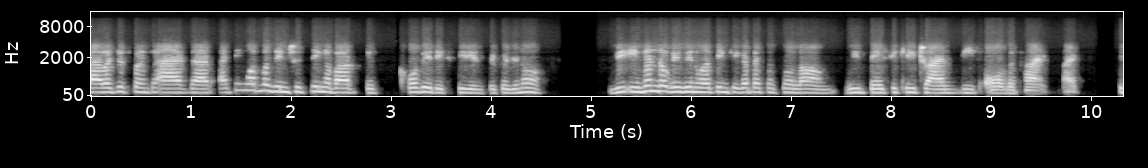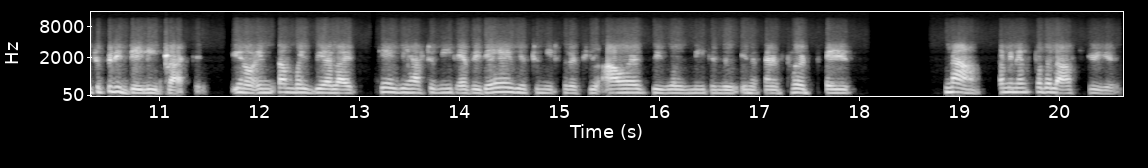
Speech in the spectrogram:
i was just going to add that i think what was interesting about this covid experience because you know we even though we've been working together for so long, we basically try and meet all the time. Like it's a pretty daily practice. You know, in some ways we are like, okay, we have to meet every day. We have to meet for a few hours. We will meet in the in a kind of third space. Now, I mean, for the last few years,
